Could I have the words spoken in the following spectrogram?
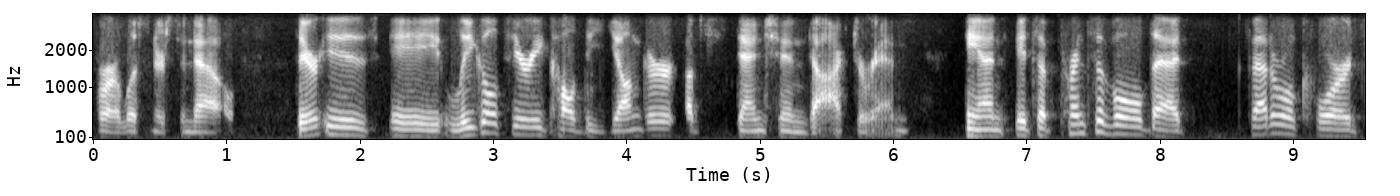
for our listeners to know. There is a legal theory called the Younger abstention doctrine, and it's a principle that federal courts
